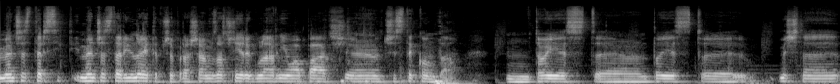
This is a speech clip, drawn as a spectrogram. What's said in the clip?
Manchester, City, Manchester United, przepraszam, zacznie regularnie łapać czyste konta. Mm, To jest, e, to jest, e, myślę,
